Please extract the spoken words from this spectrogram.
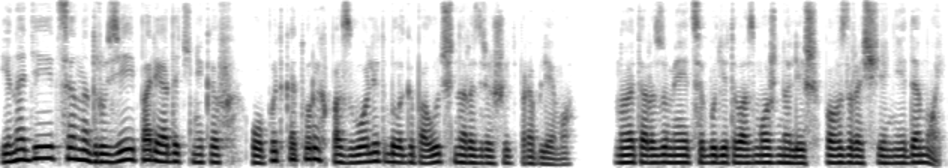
и надеяться на друзей-порядочников, опыт которых позволит благополучно разрешить проблему. Но это, разумеется, будет возможно лишь по возвращении домой.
